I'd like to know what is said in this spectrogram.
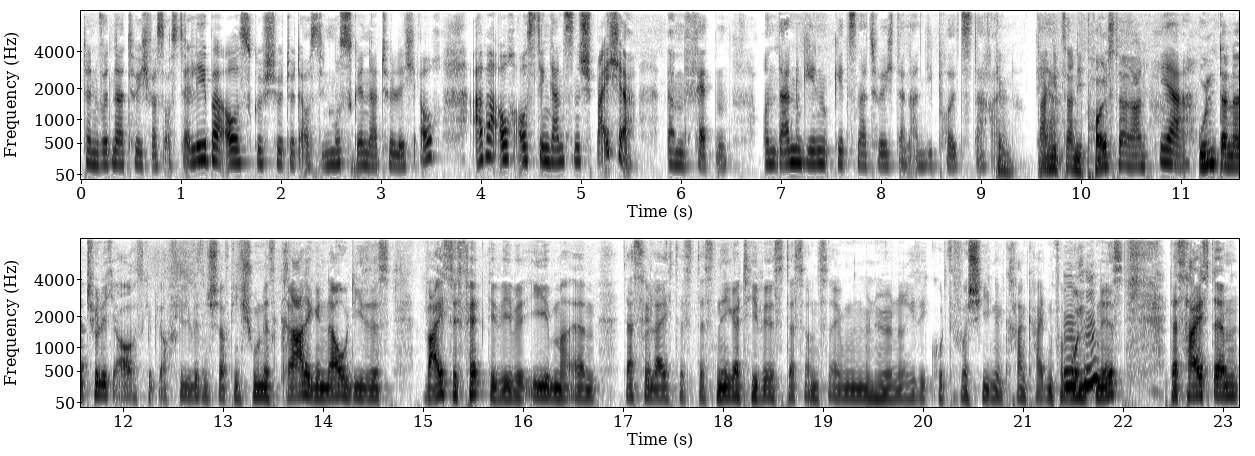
dann wird natürlich was aus der Leber ausgeschüttet, aus den Muskeln natürlich auch, aber auch aus den ganzen Speicherfetten. Ähm, und dann geht es natürlich dann an die Polster ran. Genau. Dann ja. geht es an die Polster ran. Ja. Und dann natürlich auch, es gibt auch viele wissenschaftliche Schulen, dass gerade genau dieses weiße Fettgewebe eben, ähm, das vielleicht das, das Negative ist, dass uns ähm, ein höheres Risiko zu verschiedenen Krankheiten verbunden mhm. ist. Das heißt, ähm,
